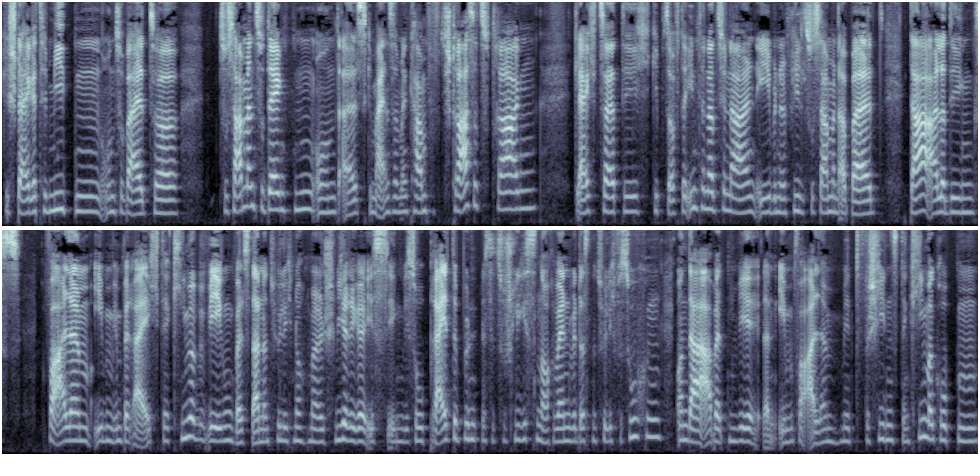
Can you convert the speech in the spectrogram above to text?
gesteigerte Mieten und so weiter, zusammenzudenken und als gemeinsamen Kampf auf die Straße zu tragen. Gleichzeitig gibt es auf der internationalen Ebene viel Zusammenarbeit, da allerdings vor allem eben im Bereich der Klimabewegung, weil es da natürlich nochmal schwieriger ist, irgendwie so breite Bündnisse zu schließen, auch wenn wir das natürlich versuchen. Und da arbeiten wir dann eben vor allem mit verschiedensten Klimagruppen,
